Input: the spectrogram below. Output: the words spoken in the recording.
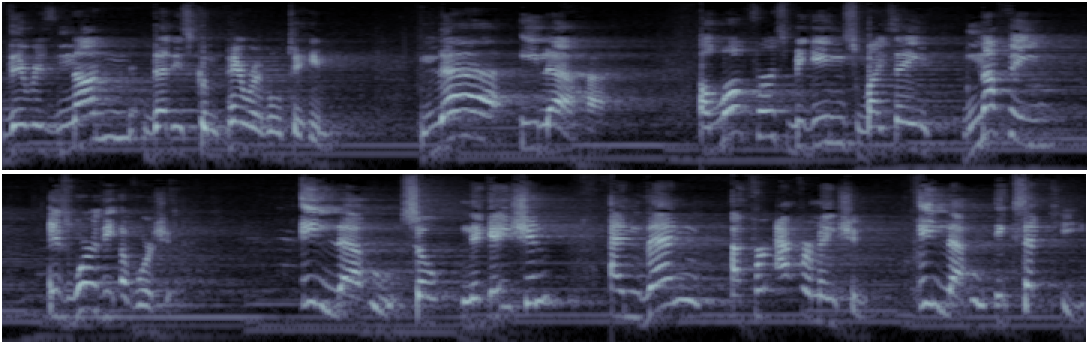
there is none that is comparable to Him. La ilaha. Allah first begins by saying, nothing is worthy of worship. Illahu. So negation and then for affirmation. Illahu, except He.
